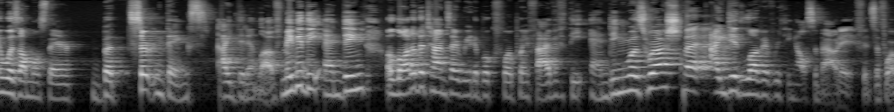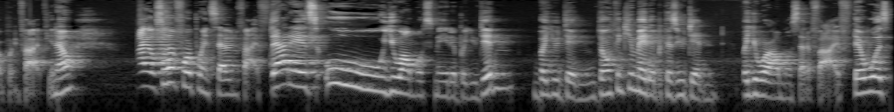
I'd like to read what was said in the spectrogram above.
it was almost there but certain things I didn't love. Maybe the ending, a lot of the times I read a book 4.5 if the ending was rushed, but I did love everything else about it if it's a 4.5, you know? I also have 4.75. That is, ooh, you almost made it, but you didn't, but you didn't. Don't think you made it because you didn't, but you were almost at a five. There was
